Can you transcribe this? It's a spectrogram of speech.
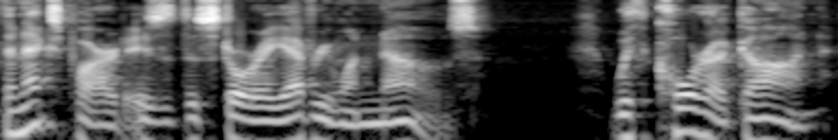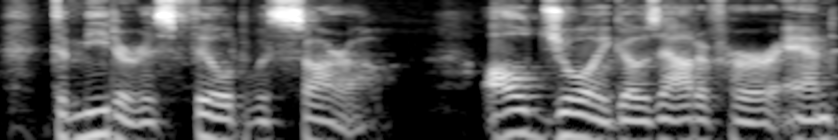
The next part is the story everyone knows. With Cora gone, Demeter is filled with sorrow. All joy goes out of her, and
